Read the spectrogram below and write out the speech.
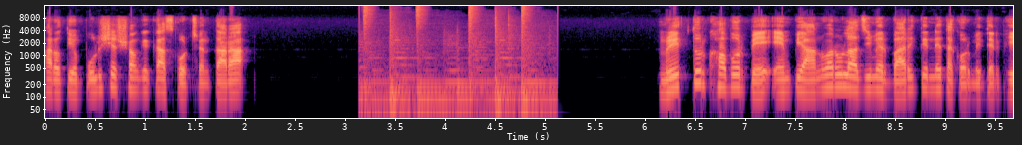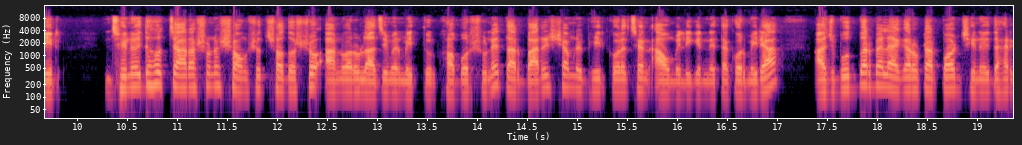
ভারতীয় পুলিশের সঙ্গে কাজ করছেন তারা। মৃত্যুর খবর পেয়ে এমপি আনোয়ারুল আজিমের বাড়িতে নেতাকর্মীদের ভিড়। ঝিনাইদহ চার আসনের সংসদ সদস্য আনোয়ারুল আজিমের মৃত্যুর খবর শুনে তার বাড়ির সামনে ভিড় করেছেন আওয়ামী লীগের নেতাকর্মীরা। আজ বুধবার বেলা এগারোটার পর ঝিনাইদহের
